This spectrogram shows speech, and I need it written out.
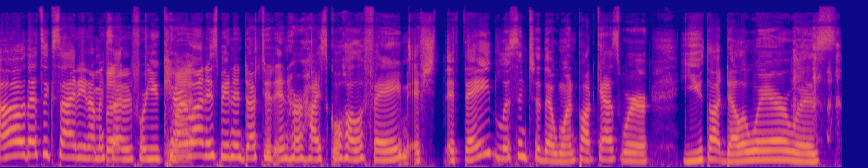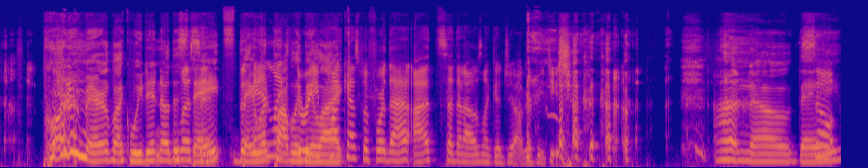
Oh, that's exciting! I'm excited for you. Caroline is being inducted in her high school Hall of Fame. If sh- if they listened to the one podcast where you thought Delaware was part of Maryland, like we didn't know the Listen, states, the- they would like, probably three be like, podcasts before that, I said that I was like a geography teacher. "I know." They So,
